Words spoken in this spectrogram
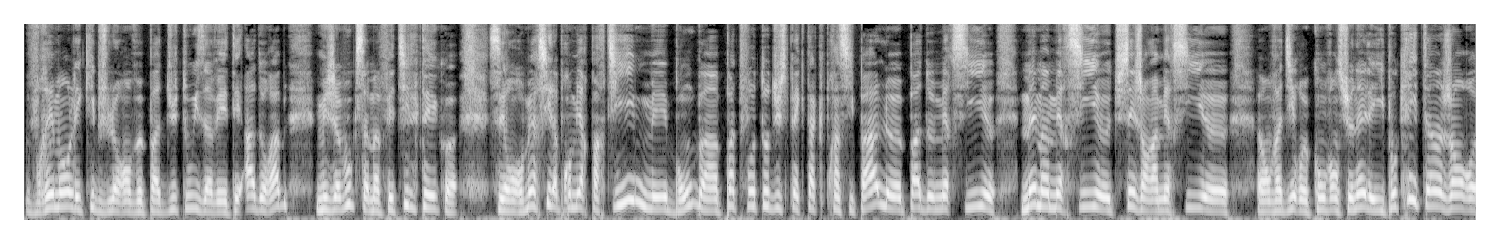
Vraiment, l'équipe, je leur en veux pas du tout. Ils avaient été adorables, mais j'avoue que ça m'a fait tilter, quoi. C'est on remercie la première partie, mais bon, ben pas de photo du spectacle principal, euh, pas de merci, euh, même un merci, euh, tu sais, genre un merci, on va dire conventionnel et hypocrite, hein, genre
